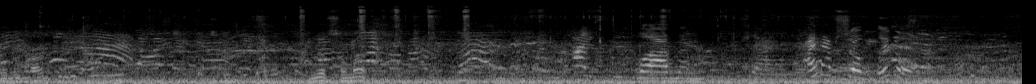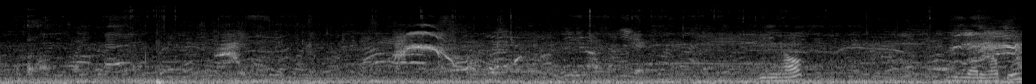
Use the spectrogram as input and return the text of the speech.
Time. You have so much. Well, I have so little. You need help? Daddy help you?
